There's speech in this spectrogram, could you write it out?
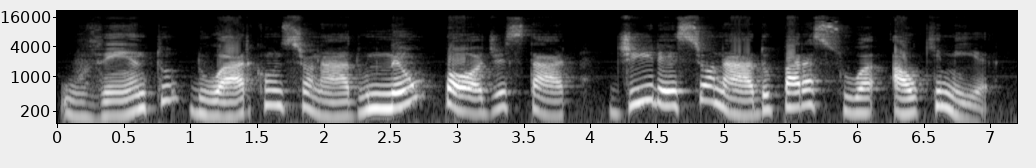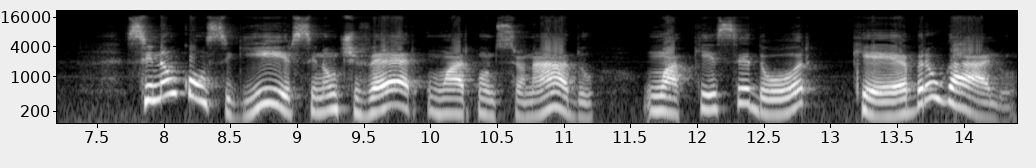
O vento do ar condicionado não pode estar direcionado para a sua alquimia. Se não conseguir, se não tiver um ar condicionado, um aquecedor quebra o galho.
